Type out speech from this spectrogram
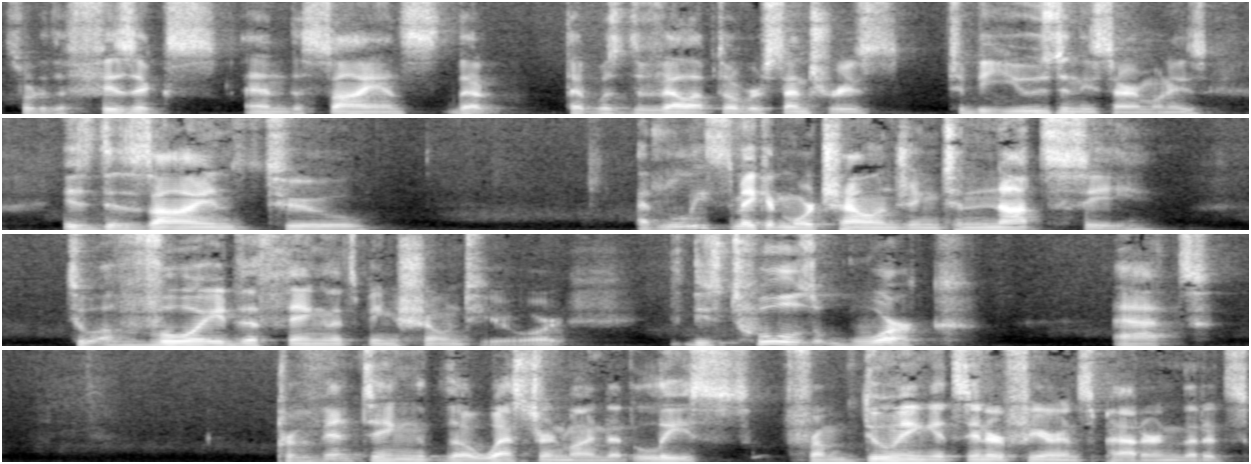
sort of the physics and the science that that was developed over centuries to be used in these ceremonies is designed to at least make it more challenging to not see, to avoid the thing that's being shown to you. Or these tools work at preventing the Western mind, at least, from doing its interference pattern that it's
